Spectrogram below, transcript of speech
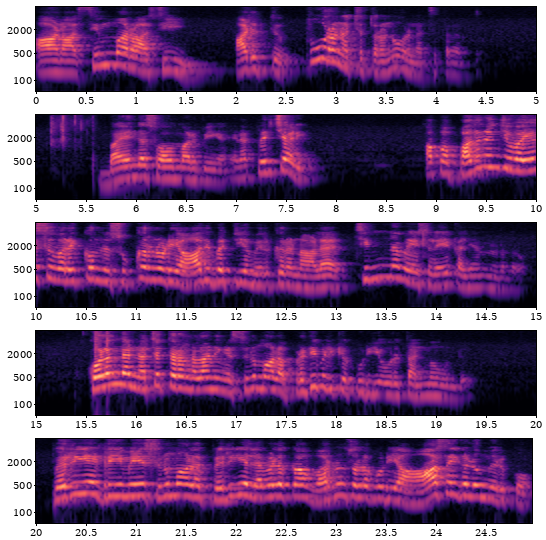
ஆனால் சிம்ம ராசி அடுத்து பூர நட்சத்திரம்னு ஒரு நட்சத்திரம் இருக்கு. பயந்த சோபமாக இருப்பீங்க. ஏன்னா பெருச்சாடி அப்போ பதினஞ்சு வயசு வரைக்கும் இந்த சுக்கரனுடைய ஆதிபத்தியம் இருக்கிறனால சின்ன வயசுலேயே கல்யாணம் நடந்துடும் குழந்தை நட்சத்திரங்கள்லாம் நீங்கள் சினிமாவில் பிரதிபலிக்கக்கூடிய ஒரு தன்மை உண்டு. பெரிய ட்ரீமே சினிமாவில் பெரிய லெவலுக்காக வரணும்னு சொல்லக்கூடிய ஆசைகளும் இருக்கும்.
